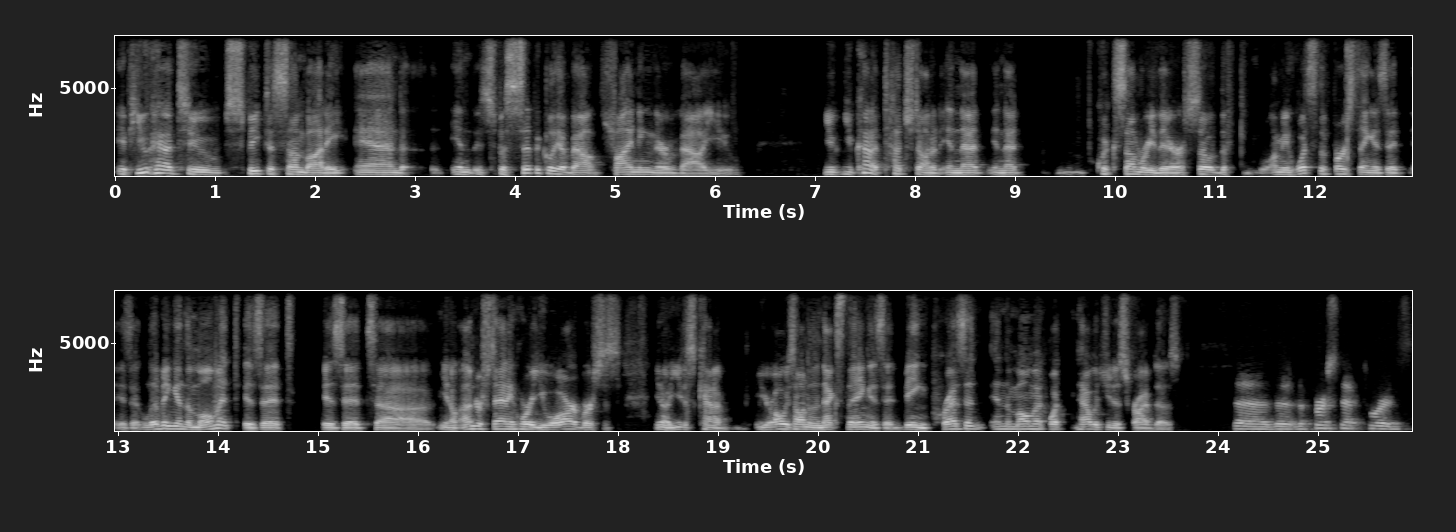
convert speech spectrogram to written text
if you had to speak to somebody and in specifically about finding their value, you you kind of touched on it in that in that quick summary there. So the I mean, what's the first thing? Is it is it living in the moment? Is it is it uh, you know understanding where you are versus you know you just kind of you're always on to the next thing? Is it being present in the moment? What how would you describe those? The the, the first step towards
